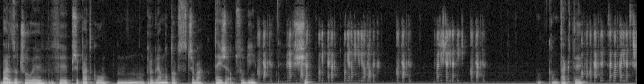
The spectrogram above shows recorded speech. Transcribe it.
bardzo czuły. W przypadku mm, programu TOX trzeba tejże obsługi powiadomienie wielokropek. Kontakty. 21 5, kontakty. kontakty. Okno kontakty, zakładka 1 z 3,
